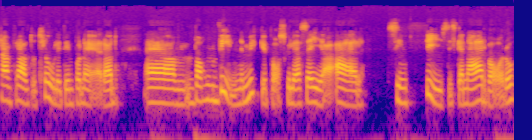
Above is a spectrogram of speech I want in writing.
Framförallt otroligt imponerad. Eh, vad hon vinner mycket på skulle jag säga är sin fysiska närvaro.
